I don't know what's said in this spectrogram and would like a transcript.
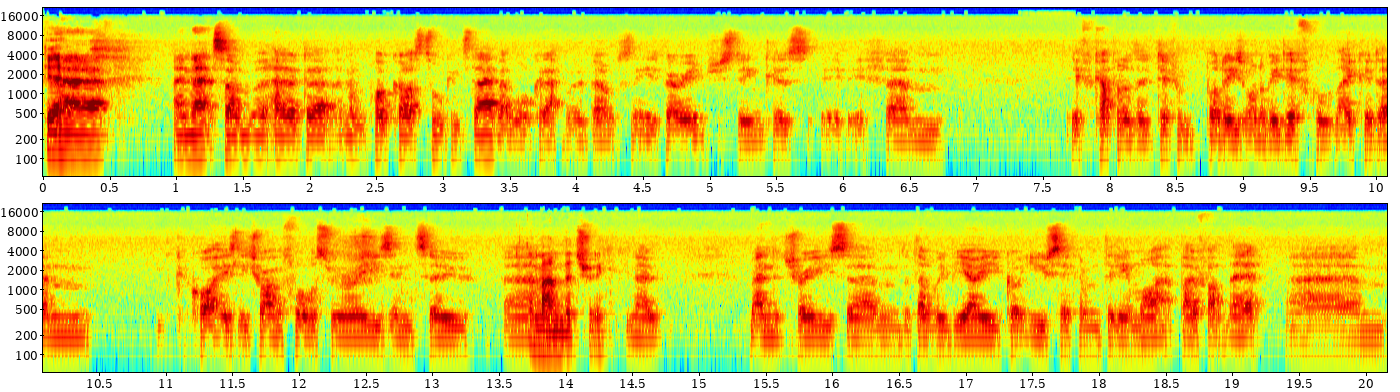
yeah. uh, and that's um, I heard uh, another podcast talking today about what could happen with belts, and it is very interesting because if if, um, if a couple of the different bodies want to be difficult, they could um, could quite easily try and force Ruiz into um, A mandatory. You know, mandatories. Um, the WBO, you've got Usyk and Dillian Whyte both up there. Um,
